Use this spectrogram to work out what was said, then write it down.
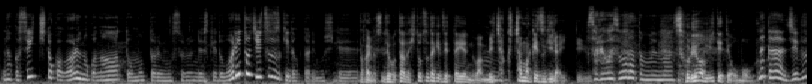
なんかスイッチとかがあるのかなと思ったりもするんですけど割と地続きだったりもして。わかります。でもただ一つだけ絶対言えるのは、うん。めちゃくちゃ負けず嫌いっていう。それはそうだと思います。それは見てて思う。なんか自分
